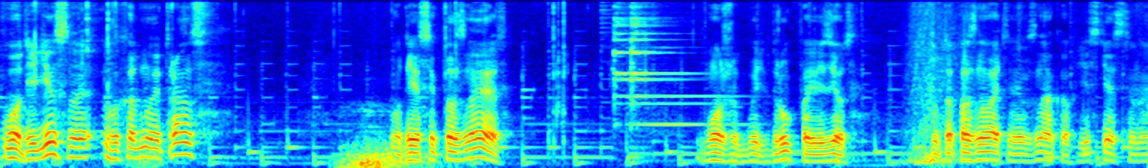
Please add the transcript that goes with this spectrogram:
Вот, единственное, выходной транс. Вот, если кто знает, может быть, вдруг повезет. Тут опознавательных знаков, естественно,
